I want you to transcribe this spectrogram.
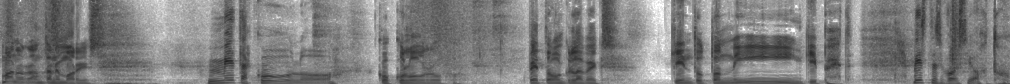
Mano Rantanen, morjes. Mitä kuuluu? Kukku luuru. Peto on kyllä veks. Kintut on niin kipeät. Mistä se voisi johtua?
